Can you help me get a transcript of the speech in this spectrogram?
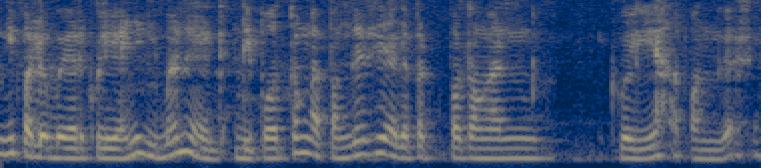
Ini pada bayar kuliahnya gimana ya? Dipotong apa enggak sih? Ada potongan kuliah apa enggak sih?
